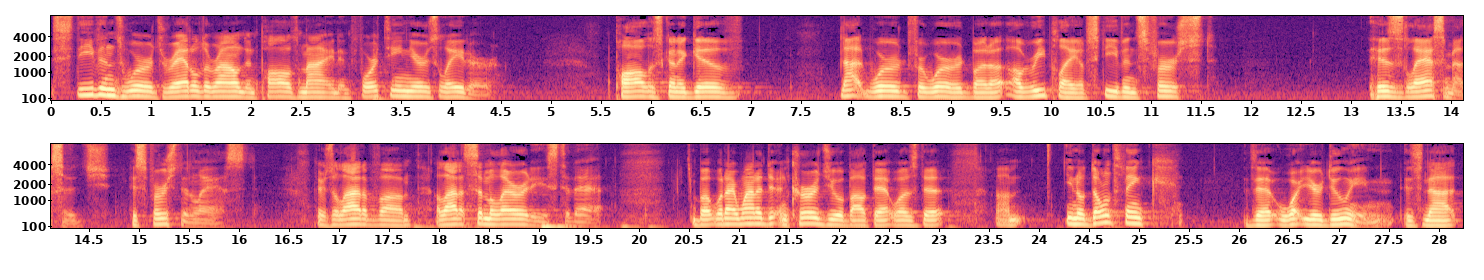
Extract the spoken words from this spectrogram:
Stephen's words rattled around in Paul's mind, and 14 years later, Paul is going to give not word for word, but a, a replay of Stephen's first, his last message, his first and last. There's a lot of um, a lot of similarities to that. But what I wanted to encourage you about that was that, um, you know, don't think that what you're doing is not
